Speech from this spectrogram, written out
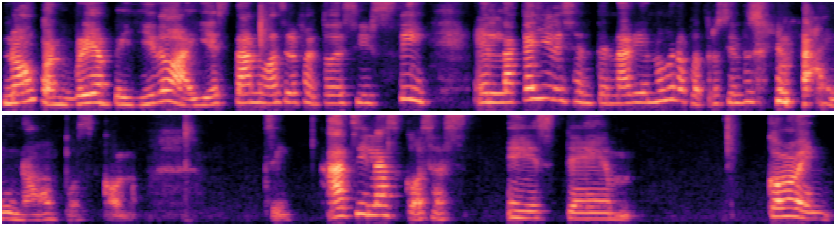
¿no? Con nombre y apellido, ahí está, no hacer falta decir sí. En la calle Bicentenario número 400, ay, no, pues cómo. Sí, así las cosas. Este, ¿cómo ven?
